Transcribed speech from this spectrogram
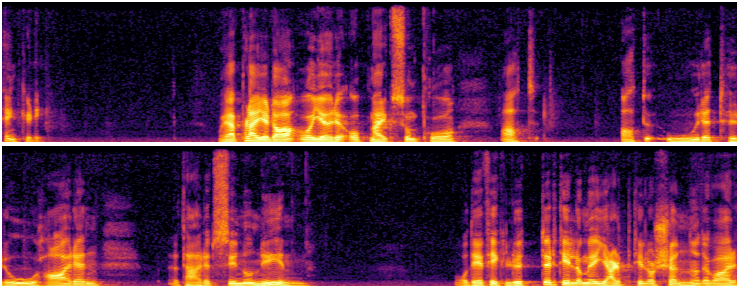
tenker de. Og Jeg pleier da å gjøre oppmerksom på at, at ordet tro har en, det er et synonym. Og Det fikk Luther til og med hjelp til å skjønne. Det var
